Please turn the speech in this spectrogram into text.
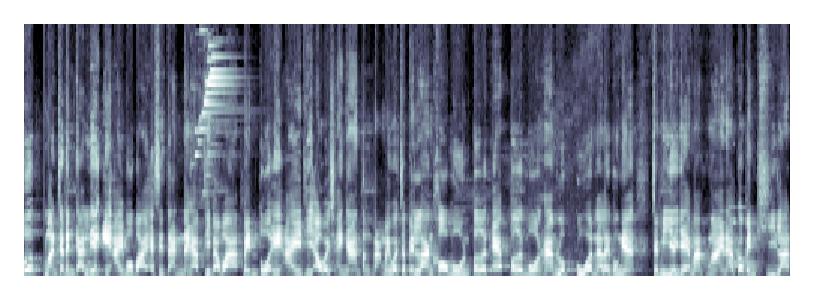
ปุ๊บมันจะเป็นการเรียก AI mobile assistant นะครับที่แบบว่าเป็นตัว AI ที่เอาไว้ใช้งานต่างๆ ไม่ว่าจะเป็นล้างข้อมูลเปิดแอปเปิดโหมดห้ามรบกวนอะไรพวกเนี้ยจะมีเยอะแยะมากมายนะก็เป็นคีย์ลัด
